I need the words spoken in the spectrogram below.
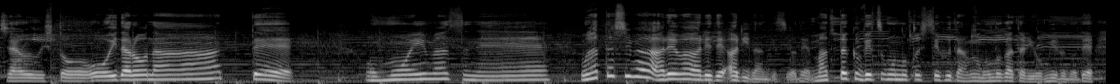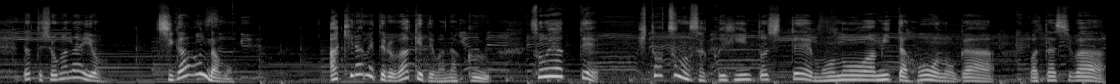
ちゃう人多いだろうなって思いますね。私はあれはあれでありなんですよね。全く別物として普段物語を見るので。だってしょうがないよ。違うんだもん。諦めてるわけではなくそうやって一つの作品としてものは見た方のが私は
